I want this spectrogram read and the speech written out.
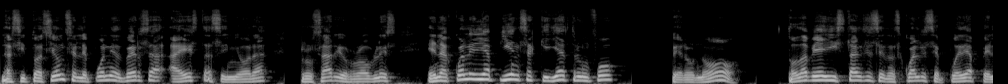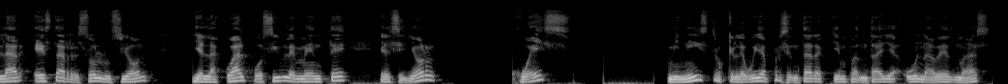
la situación se le pone adversa a esta señora Rosario Robles, en la cual ella piensa que ya triunfó, pero no. Todavía hay instancias en las cuales se puede apelar esta resolución y en la cual posiblemente el señor juez, ministro que le voy a presentar aquí en pantalla una vez más,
